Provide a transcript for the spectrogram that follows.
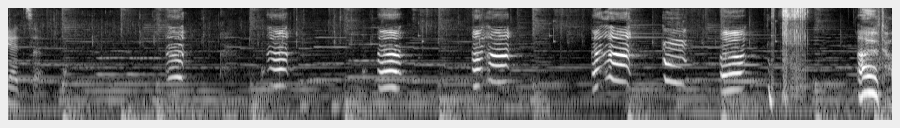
Jetzt. Alter.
